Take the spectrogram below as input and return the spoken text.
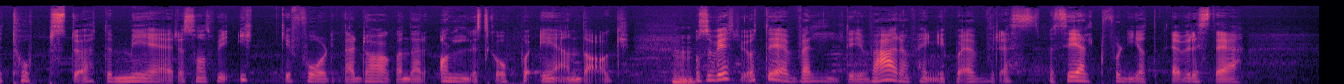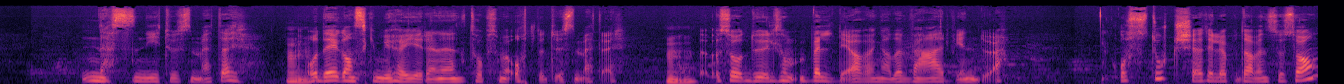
toppstøtet mer, sånn at vi ikke får de der dagene der alle skal opp på én dag. Og så vet vi jo at det er veldig væravhengig på Everest, spesielt fordi at Everest er nesten 9000 meter. Og det er ganske mye høyere enn en topp som er 8000 meter. Så du er liksom veldig avhengig av det værvinduet. Og stort sett i løpet av en sesong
